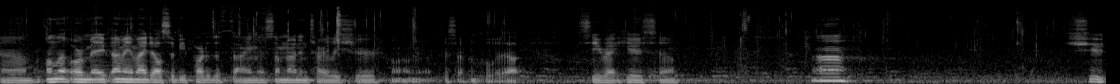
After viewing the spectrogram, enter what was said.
Um, or maybe, I mean, it might also be part of the thymus. I'm not entirely sure. I guess I can pull it out. See right here, so. Uh, shoot.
